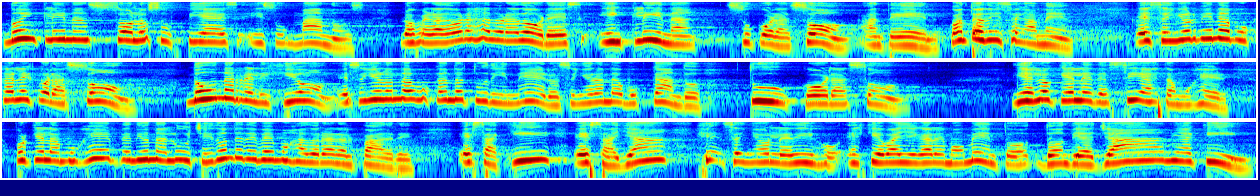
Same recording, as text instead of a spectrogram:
no inclinan solo sus pies y sus manos. Los verdaderos adoradores inclinan su corazón ante Él. ¿Cuántos dicen amén? El Señor viene a buscar el corazón, no una religión. El Señor anda buscando tu dinero, el Señor anda buscando tu corazón. Y es lo que Él le decía a esta mujer. Porque la mujer tenía una lucha. ¿Y dónde debemos adorar al Padre? ¿Es aquí? ¿Es allá? El Señor le dijo, es que va a llegar el momento donde allá ni aquí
